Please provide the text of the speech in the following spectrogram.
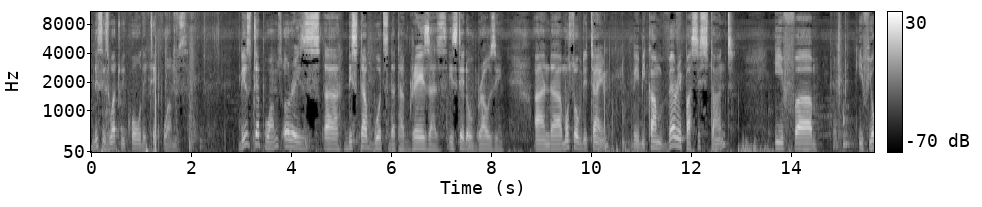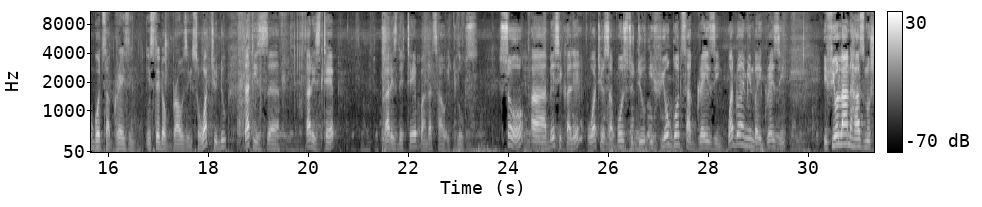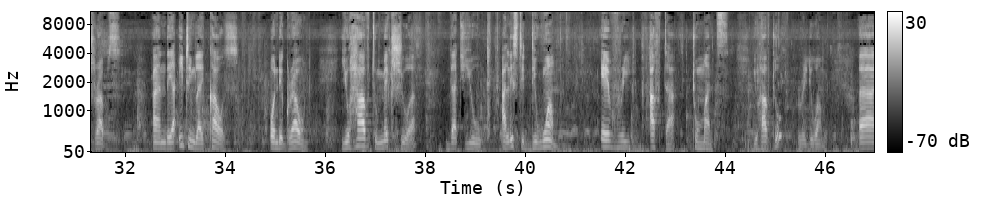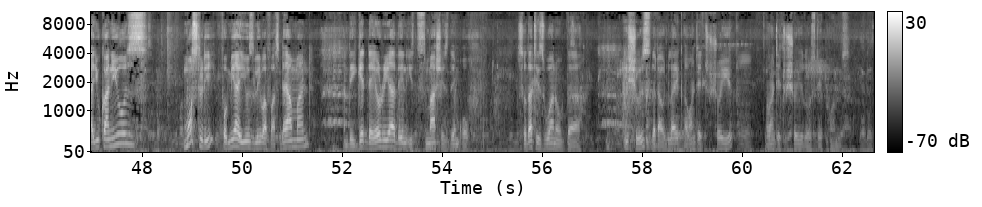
this is what we call the tapeworms. These tapeworms always uh, disturb goats that are grazers instead of browsing. And uh, most of the time, they become very persistent if um, if your goats are grazing instead of browsing. So what you do, that is uh, that is tape. That is the tape, and that's how it looks. So uh, basically, what you're supposed to do, if your goats are grazing, what do I mean by grazing? If your land has no shrubs and they are eating like cows on the ground, you have to make sure that you at least deworm every after two months. You have to redeworm. Uh, you can use mostly for me I use Levafas Diamond and they get diarrhea then it smashes them off. So that is one of the issues that I would like I wanted to show you. I wanted to show you those tapeworms.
